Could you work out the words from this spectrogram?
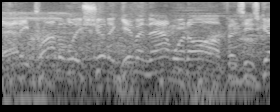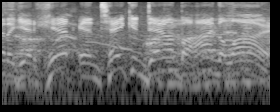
And he probably should have given that one off as he's going to get hit and taken down behind the line.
